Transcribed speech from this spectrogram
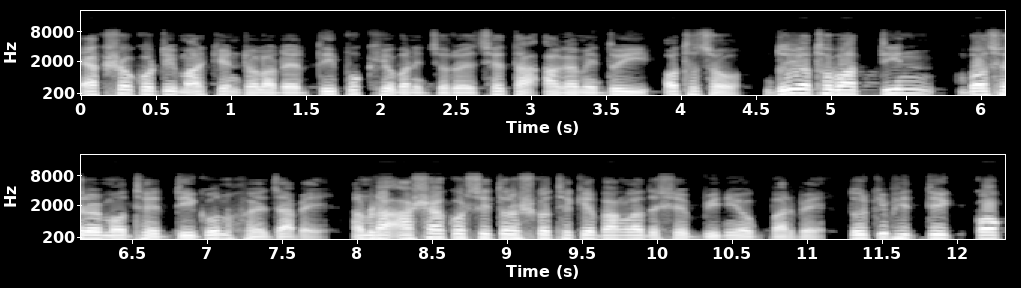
একশো কোটি মার্কিন ডলারের দ্বিপক্ষীয় বাণিজ্য রয়েছে তা আগামী দুই অথচ দুই অথবা তিন বছরের মধ্যে দ্বিগুণ হয়ে যাবে। আমরা আশা করছি তুরস্ক থেকে বাংলাদেশে বিনিয়োগ বাড়বে। তুর্কি ভিত্তিক কক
